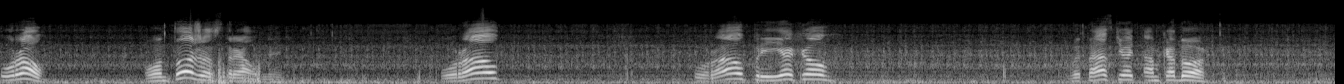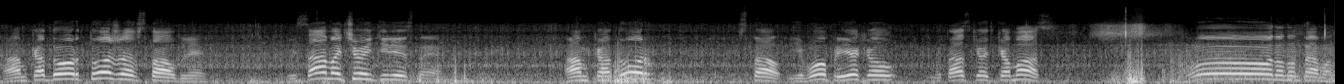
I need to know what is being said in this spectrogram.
Урал. Он тоже встрял, блядь. Урал Урал приехал вытаскивать Амкадор. Амкадор тоже встал, блядь. И самое что интересное, Амкадор встал, его приехал вытаскивать КамАЗ. Вон он, он там он.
